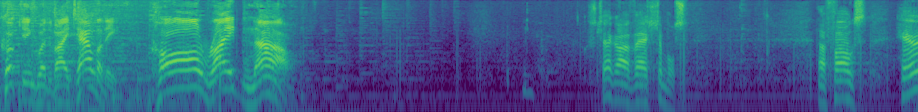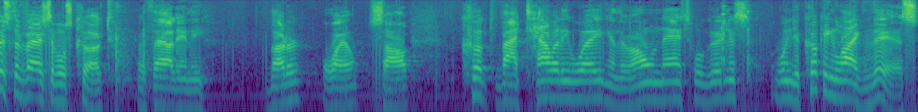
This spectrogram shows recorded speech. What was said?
cooking with Vitality. Call right now. Let's check our vegetables. Now, folks, here's the vegetables cooked without any butter, oil, salt, cooked vitality way in their own natural goodness. When you're cooking like this,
